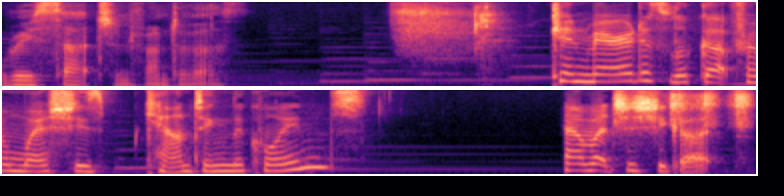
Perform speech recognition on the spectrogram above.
research in front of us. Can Meredith look up from where she's counting the coins? How much has she got?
